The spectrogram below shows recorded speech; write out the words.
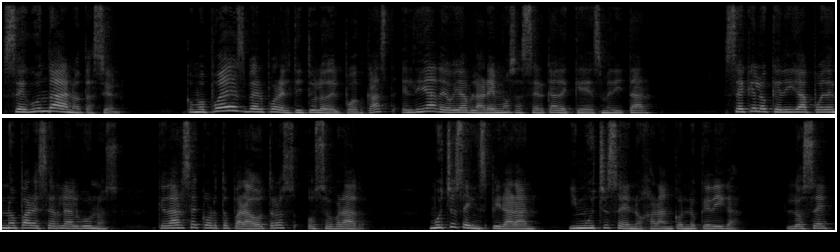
Segunda anotación. Como puedes ver por el título del podcast, el día de hoy hablaremos acerca de qué es meditar. Sé que lo que diga puede no parecerle a algunos, quedarse corto para otros o sobrado. Muchos se inspirarán y muchos se enojarán con lo que diga. Lo sé.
